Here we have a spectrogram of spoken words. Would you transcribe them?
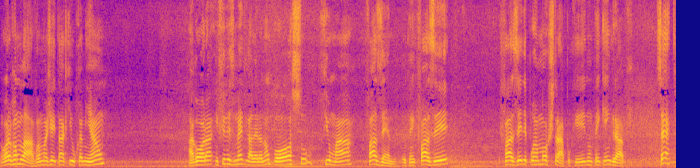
Agora vamos lá, vamos ajeitar aqui o caminhão. Agora, infelizmente, galera, eu não posso filmar fazendo. Eu tenho que fazer, fazer e depois mostrar, porque não tem quem grave. Certo?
